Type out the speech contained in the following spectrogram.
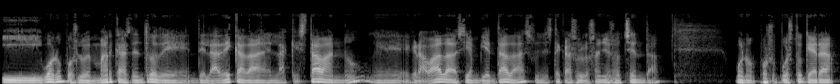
y bueno, pues lo enmarcas dentro de, la década en la que estaban, ¿no? Eh, grabadas y ambientadas, en este caso los años 80. Bueno, por supuesto que ahora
